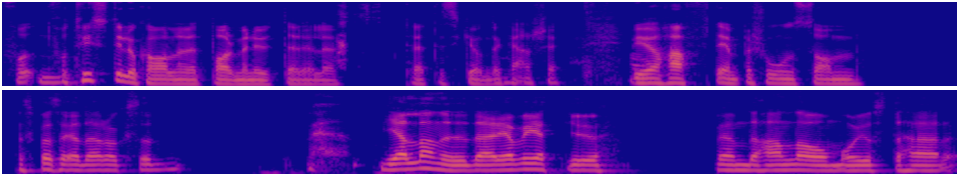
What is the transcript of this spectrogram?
få, Mm. få tyst i lokalen ett par minuter eller 30 sekunder kanske. Vi har haft en person som Jag ska bara säga där också. Gällande det där, jag vet ju vem det handlar om och just det här.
